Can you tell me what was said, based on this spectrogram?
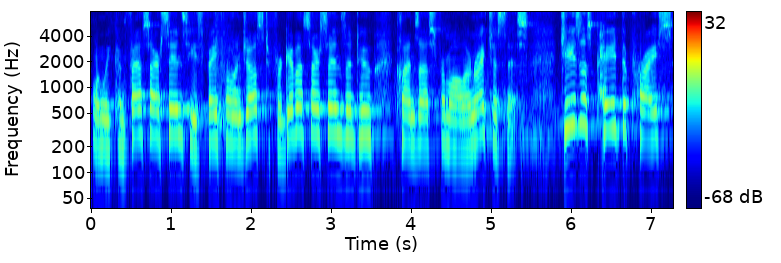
When we confess our sins, He is faithful and just to forgive us our sins and to cleanse us from all unrighteousness. Jesus paid the price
